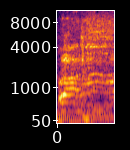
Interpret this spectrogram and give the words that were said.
Bye.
